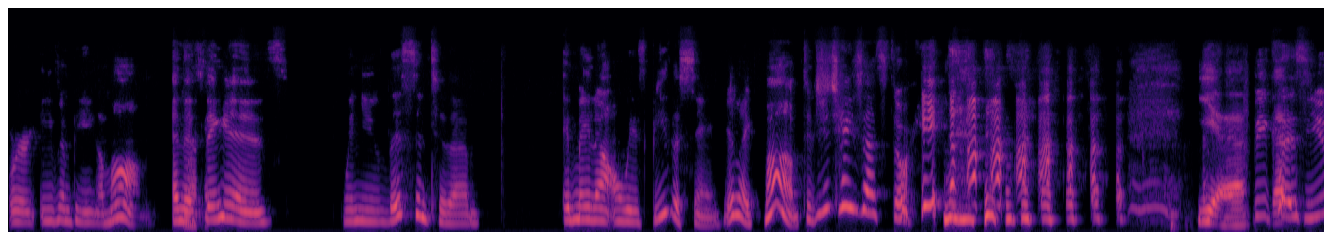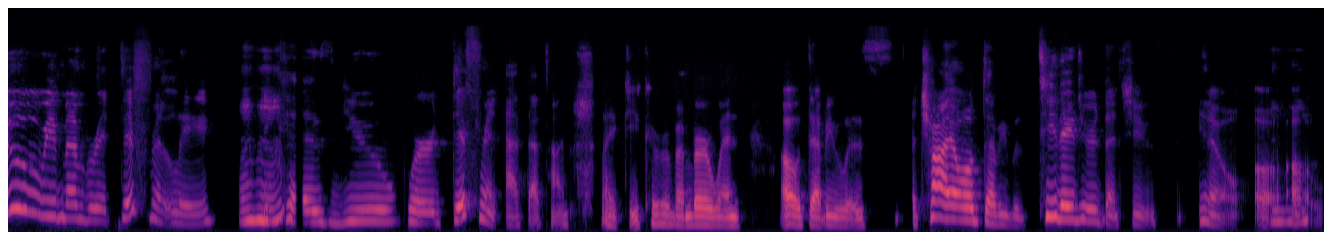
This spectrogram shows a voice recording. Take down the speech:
or even being a mom. And the Right. thing is, when you listen to them, it may not always be the same. You're like, Mom, did you change that story? yeah because you remember it differently hmm because you were different at that time. Like you could remember when, oh, Debbie was a child, Debbie was a teenager, then she was, you know, a, a, Mhm.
